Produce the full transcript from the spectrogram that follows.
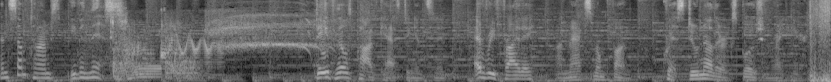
and sometimes even this. Dave Hill's podcasting incident every Friday on Maximum Fun. Chris, do another explosion right here.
